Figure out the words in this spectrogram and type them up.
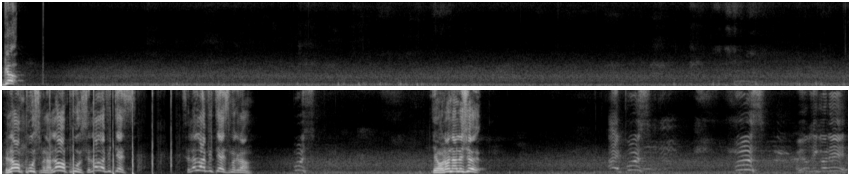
Go. Et là, on pousse maintenant. Là, on pousse. C'est là la vitesse. C'est là la vitesse, mon grand. Pousse. Et on rentre dans le jeu. Allez, pousse. Pousse. Au lieu rigoler,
